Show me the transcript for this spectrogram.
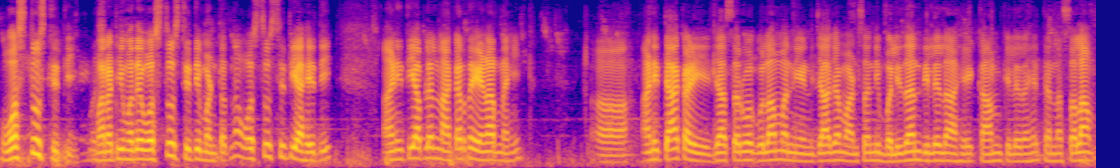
वस्तुस्थिती मराठीमध्ये वस्तुस्थिती म्हणतात ना? वस्तुस्थिती आहे ती. आणि ती आपल्याला नाकारता येणार नाही. आणि त्या काळी ज्या सर्व गुलामांनी आणि ज्या ज्या माणसांनी बलिदान दिलेलं आहे काम केलेलं आहे त्यांना सलाम.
